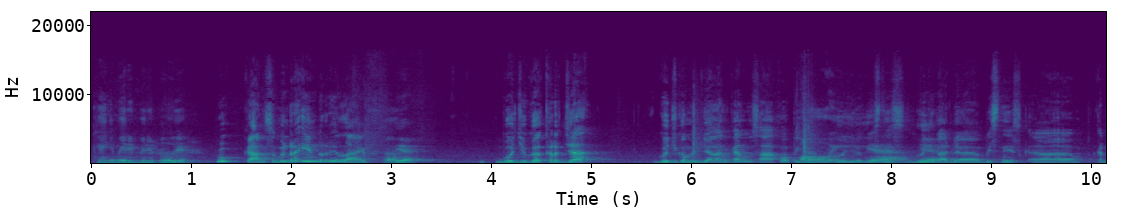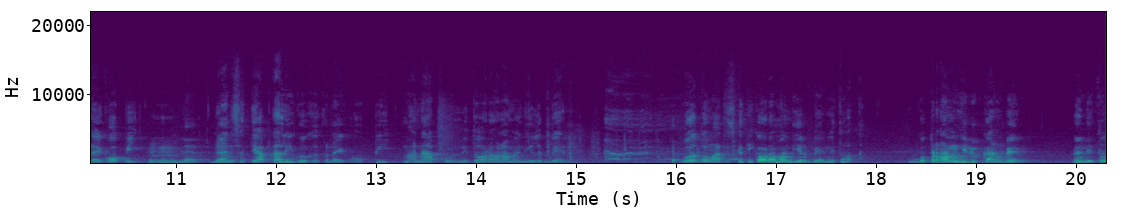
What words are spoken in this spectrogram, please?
kayaknya mirip-mirip lu ya? Bukan, sebenarnya in the real life, Iya. gue juga kerja, gue juga menjalankan usaha kopi kan, Oh, gue juga iya. bisnis, gue Iya. juga ada bisnis eh, kedai kopi. Benar. Dan setiap kali gue ke kedai kopi, mana pun, itu orang-orang manggilnya Ben. gue otomatis ketika orang manggil Ben itu, gue pernah menghidupkan Ben. Dan itu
